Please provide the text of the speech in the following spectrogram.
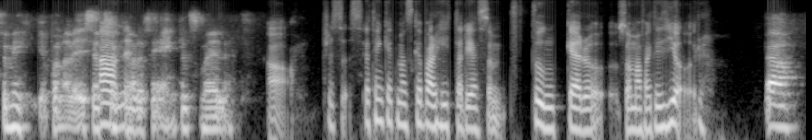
för mycket på något vis. Jag försökte ja, göra det så enkelt som möjligt. Ja, precis. Jag tänker att man ska bara hitta det som funkar och som man faktiskt gör. Ja,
